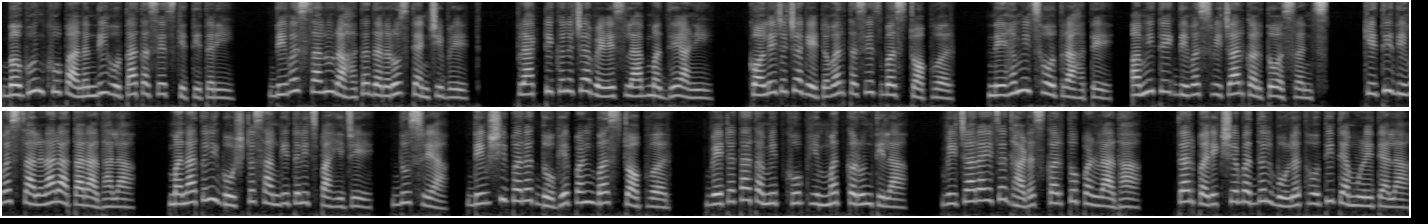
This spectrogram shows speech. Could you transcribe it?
बघून खूप आनंदी होतात असेच कितीतरी दिवस चालू राहतं. दररोज त्यांची भेट प्रॅक्टिकलच्या वेळेस लॅबमध्ये आणि कॉलेजच्या गेटवर तसेच बस स्टॉपवर. नेहमीच होत राहते. अमित एक दिवस विचार करतो असंच. किती दिवस चालणार आता राधाला? मनातली गोष्ट सांगितलीच पाहिजे. दुसऱ्या दिवशी परत दोघे पण बस स्टॉपवर. भेटतात अमित खूप हिंमत करून तिला. विचारायचं धाडस करतो पण राधा. तर परीक्षेबद्दल बोलत होती त्यामुळे त्याला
